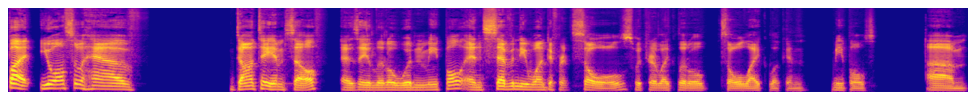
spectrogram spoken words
But you also have Dante himself as a little wooden meeple and 71 different souls, which are like little soul like looking meeples, um,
